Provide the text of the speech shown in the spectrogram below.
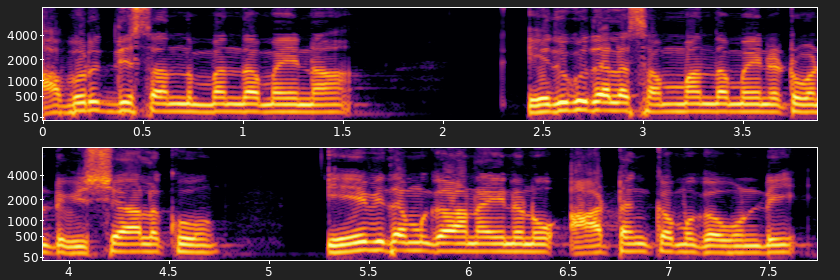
అభివృద్ధి సంబంధమైన ఎదుగుదల సంబంధమైనటువంటి విషయాలకు ఏ విధంగానైనను ఆటంకముగా ఉండి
